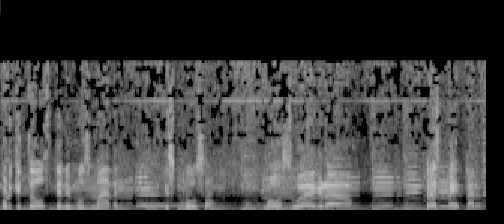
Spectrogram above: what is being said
Porque todos tenemos madre, esposa o suegra. Respétalas.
